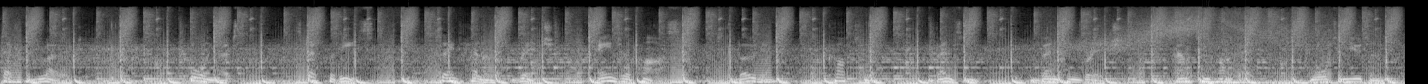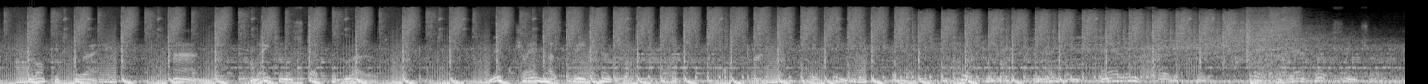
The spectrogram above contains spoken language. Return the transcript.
Stepford Road. At Stepford East, St Helens Bridge, Angel Pass, Bowden, Coxley, Benton, Benton Bridge, Hampton Hargate, Water Newton, Rocket Parade, and Leighton Stepford Road. This train has three coaches. Platform 14, 14, 11, Airlink Service Stepford Airport Central.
